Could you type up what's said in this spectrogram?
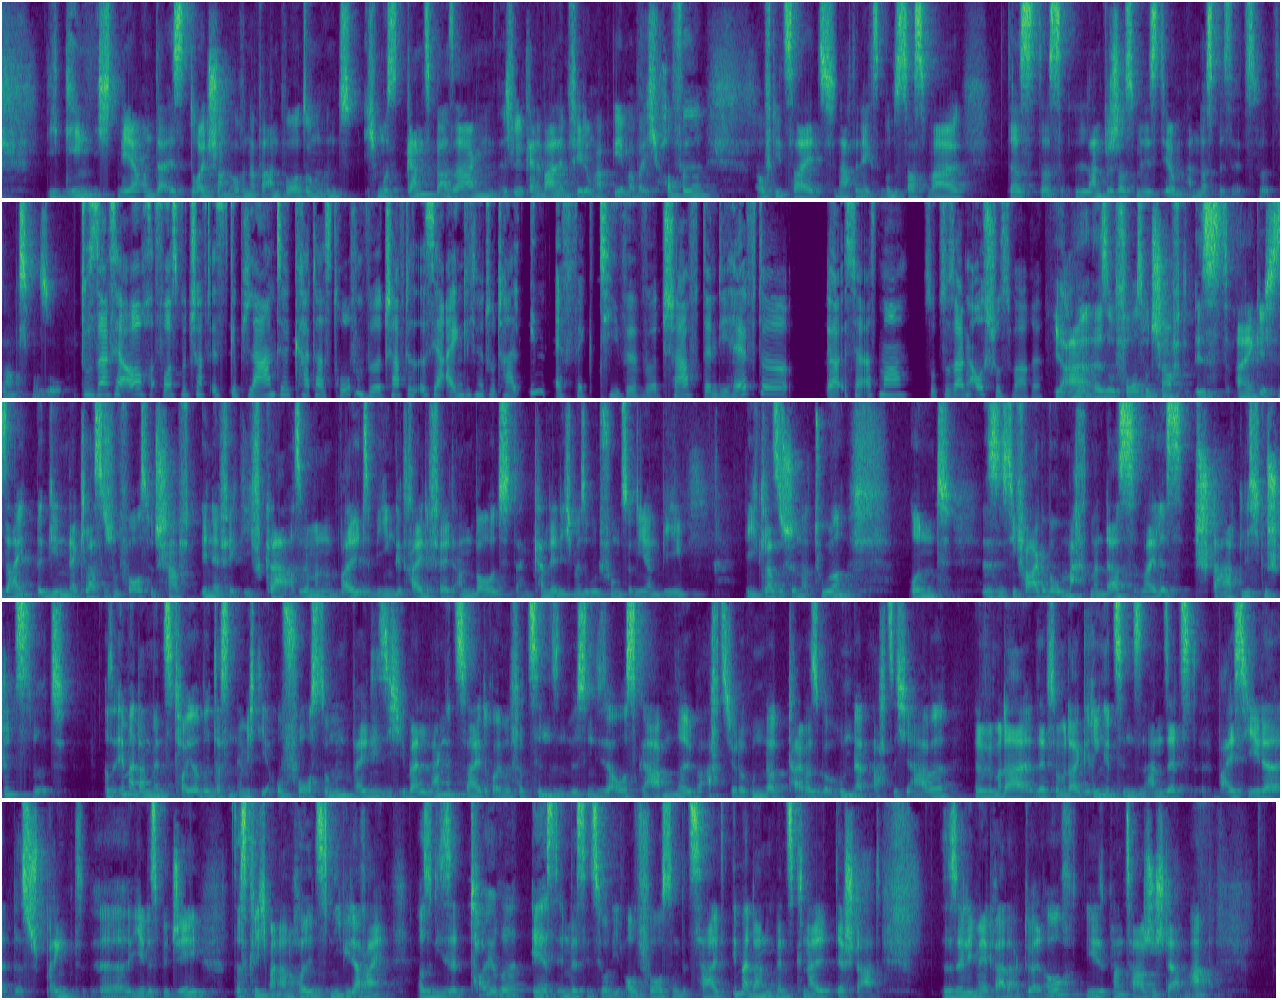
die gehen nicht mehr. Und da ist Deutschland auch in der Verantwortung. Und ich muss ganz klar sagen, ich will keine Wahlempfehlung abgeben, aber ich hoffe auf die Zeit nach der nächsten Bundestagswahl, dass das Landwirtschaftsministerium anders besetzt wird, sagen wir es mal so. Du sagst ja auch, Forstwirtschaft ist geplante Katastrophenwirtschaft. Das ist ja eigentlich eine total ineffektive Wirtschaft, denn die Hälfte ja, ist ja erstmal sozusagen Ausschussware. Ja, also Forstwirtschaft ist eigentlich seit Beginn der klassischen Forstwirtschaft ineffektiv. Klar, also wenn man Wald wie ein Getreidefeld anbaut, dann kann der nicht mehr so gut funktionieren wie die klassische Natur. Und es ist die Frage, warum macht man das? Weil es staatlich gestützt wird. Also immer dann, wenn es teuer wird, das sind nämlich die Aufforstungen, weil die sich über lange Zeiträume verzinsen müssen, diese Ausgaben, ne, über 80 oder 100, teilweise sogar 180 Jahre. Wenn man da, selbst wenn man da geringe Zinsen ansetzt, weiß jeder, das sprengt äh, jedes Budget. Das kriegt man an Holz nie wieder rein. Also diese teure Erstinvestition, die Aufforstung bezahlt immer dann, wenn es knallt, der Staat. Das erleben wir gerade aktuell auch. Diese Plantagen sterben ab.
